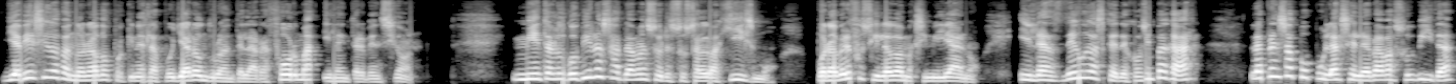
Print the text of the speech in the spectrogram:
y había sido abandonado por quienes le apoyaron durante la Reforma y la Intervención. Mientras los gobiernos hablaban sobre su salvajismo por haber fusilado a Maximiliano y las deudas que dejó sin pagar, la prensa popular celebraba su vida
